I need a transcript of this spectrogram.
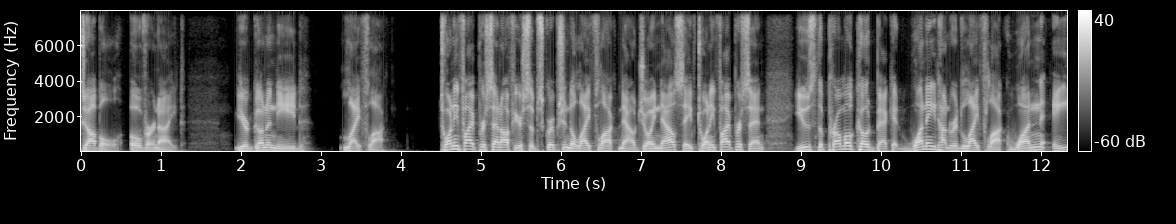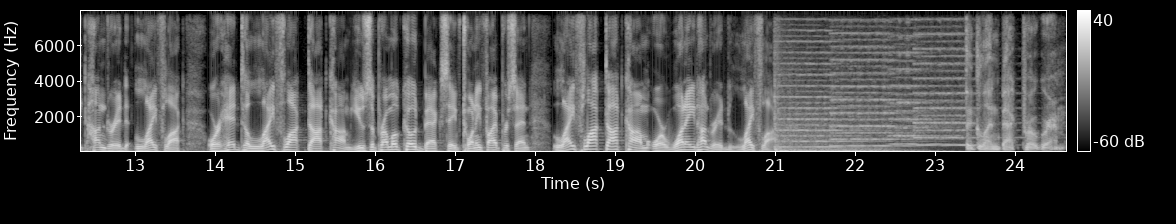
double overnight. You're going to need Lifelock. 25% off your subscription to Lifelock now. Join now, save 25%. Use the promo code Beck at 1 800 Lifelock, 1 800 Lifelock, or head to lifelock.com. Use the promo code Beck, save 25%. Lifelock.com or 1 800 Lifelock. The Glenn Beck Program.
